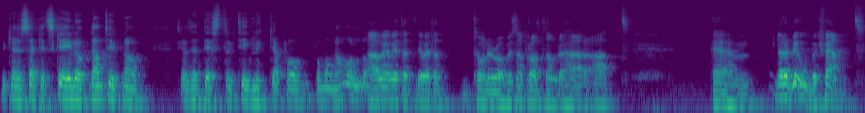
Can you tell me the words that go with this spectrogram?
Vi kan ju säkert scale upp den typen av ska säga, destruktiv lycka på, på många håll. Då. Ja, men jag, vet att, jag vet att Tony Robbins har pratat om det här att eh, när det blir obekvämt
